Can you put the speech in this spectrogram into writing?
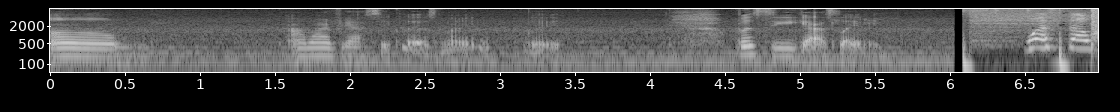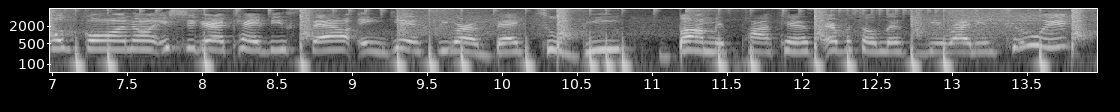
Um I might have got sick last night, but but see you guys later. What's up? What's going on? It's your girl KV Style, and yes, you are back to the Bombers podcast episode. Let's get right into it.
